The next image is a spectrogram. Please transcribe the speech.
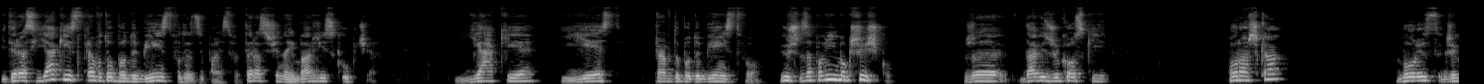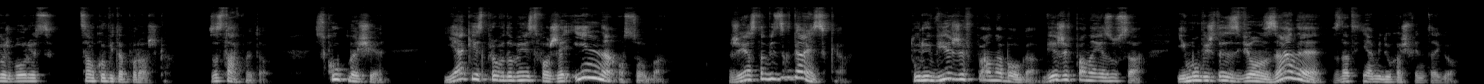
I teraz jakie jest prawdopodobieństwo, drodzy Państwo? Teraz się najbardziej skupcie. Jakie jest prawdopodobieństwo? Już zapomnijmy o Krzyśku, że Dawid Żukowski porażka, Borys, Grzegorz Borys całkowita porażka. Zostawmy to. Skupmy się, jakie jest prawdopodobieństwo, że inna osoba, że jasnowiec Gdańska, który wierzy w Pana Boga, wierzy w Pana Jezusa i mówi, że to jest związane z natchnieniami Ducha Świętego,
